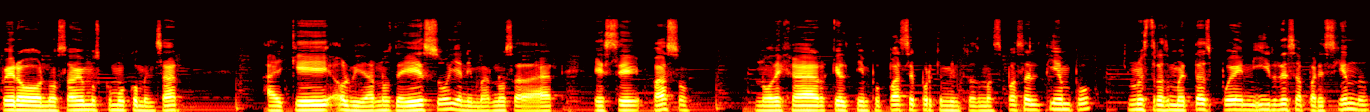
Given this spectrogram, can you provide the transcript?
pero no sabemos cómo comenzar. Hay que olvidarnos de eso y animarnos a dar ese paso. No dejar que el tiempo pase porque mientras más pasa el tiempo, nuestras metas pueden ir desapareciendo.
